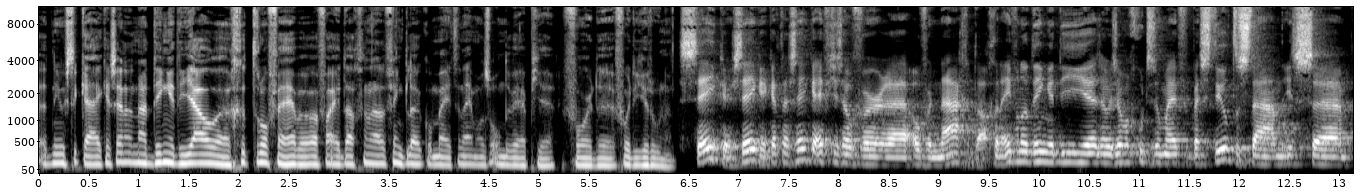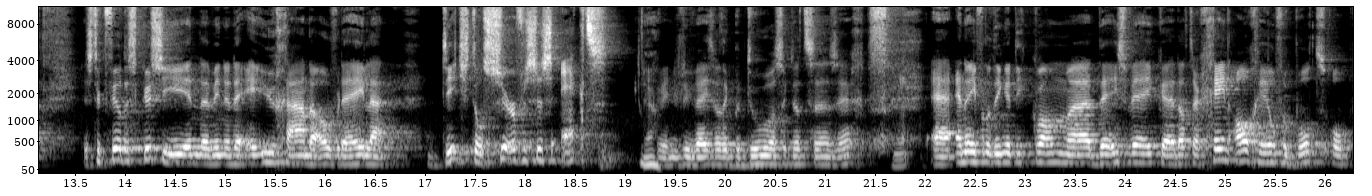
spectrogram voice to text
het nieuws te kijken. Zijn er nou dingen die jou uh, getroffen hebben waarvan je dacht van nou dat vind ik leuk om mee te nemen als onderwerpje voor de, voor de Jeroenen? Zeker, zeker. Ik heb daar zeker eventjes over, over nagedacht. En een van de dingen die sowieso wel goed is om even bij stil te staan is... Er is natuurlijk veel discussie in binnen de EU gaande over de hele Digital Services Act. Ja. Ik weet niet of jullie weten wat ik bedoel als ik dat uh, zeg. Ja. Uh, en een van de dingen die kwam uh, deze week, dat er geen algeheel verbod op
